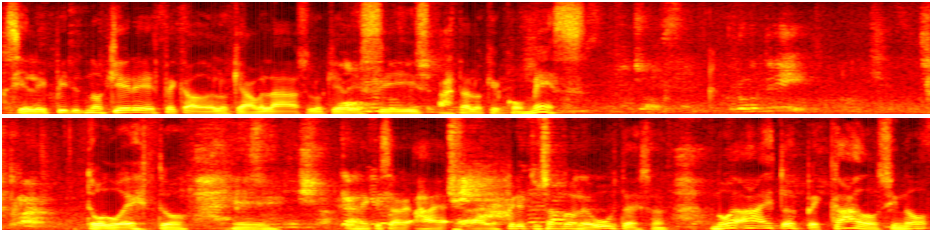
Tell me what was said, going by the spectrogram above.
Si el Espíritu no quiere, es pecado lo que hablas, lo que decís, hasta lo que comes todo esto. Eh, tienes que saber, ah, al Espíritu Santo no le gusta eso. No, ah, esto es pecado, sino,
